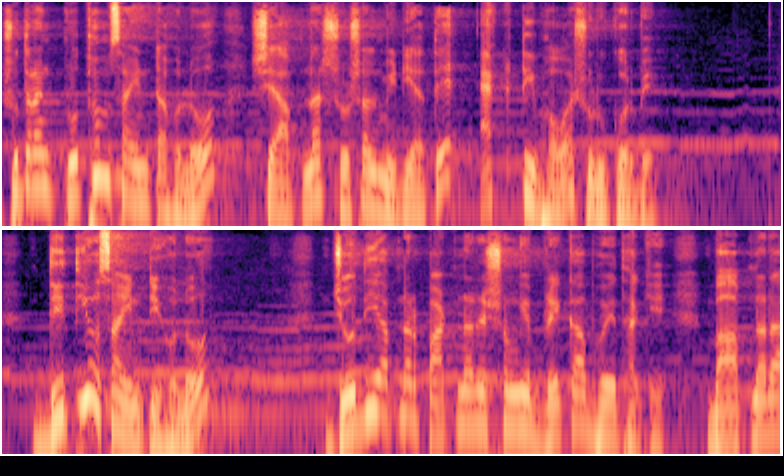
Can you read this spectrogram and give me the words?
সুতরাং প্রথম সাইনটা হলো, সে আপনার সোশ্যাল মিডিয়াতে অ্যাক্টিভ হওয়া শুরু করবে। দ্বিতীয় সাইনটি হলো যদি আপনার পার্টনারের সঙ্গে ব্রেকআপ হয়ে থাকে বা আপনারা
